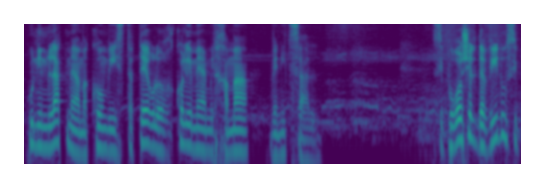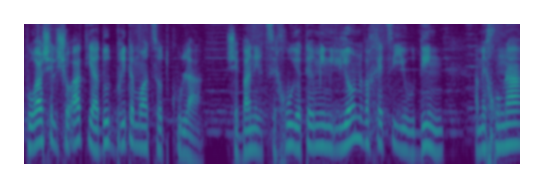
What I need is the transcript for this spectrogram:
הוא נמלט מהמקום והסתתר לאורך כל ימי המלחמה וניצל. סיפורו של דוד הוא סיפורה של שואת יהדות ברית המועצות כולה, שבה נרצחו יותר ממיליון וחצי יהודים, המכונה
